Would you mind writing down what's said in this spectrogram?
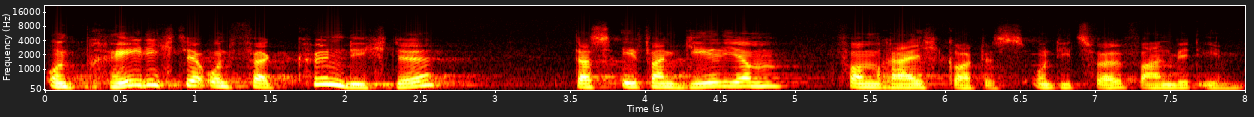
und predigte und verkündigte das Evangelium vom Reich Gottes. Und die zwölf waren mit ihm.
